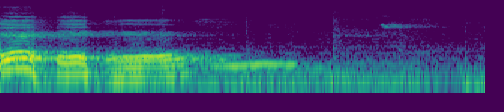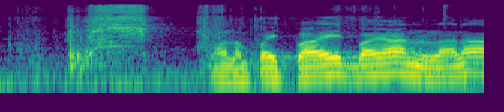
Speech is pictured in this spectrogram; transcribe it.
Okay. Walang pait-pait bayan, wala na.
